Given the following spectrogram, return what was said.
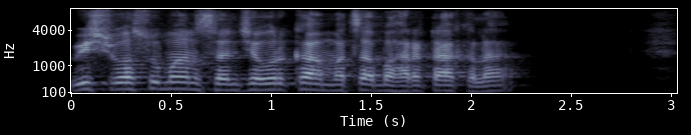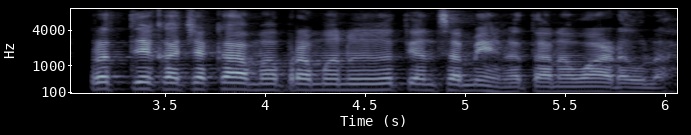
विश्वासू माणसांच्यावर कामाचा भार टाकला. प्रत्येकाच्या कामाप्रमाणे त्यांचा मेहनताना वाढवला.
